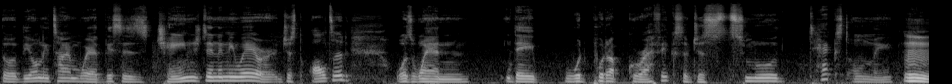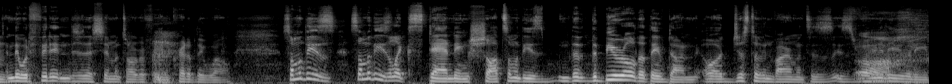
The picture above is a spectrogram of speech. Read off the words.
Though the only time where this is changed in any way or just altered was when they would put up graphics of just smooth text only, mm. and they would fit it into the cinematography incredibly well. Some of these, some of these like standing shots, some of these the the b-roll that they've done or just of environments is is oh. really really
